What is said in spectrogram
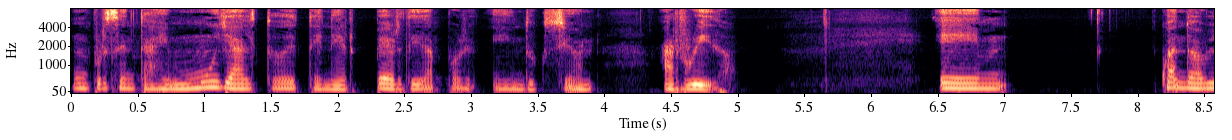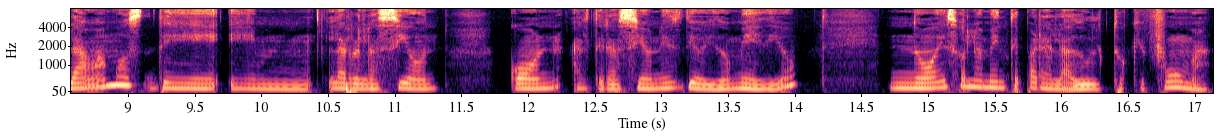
un porcentaje muy alto de tener pérdida por inducción a ruido. Em, cuando hablábamos de em, la relación con alteraciones de oído medio no es solamente para el adulto que fuma,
